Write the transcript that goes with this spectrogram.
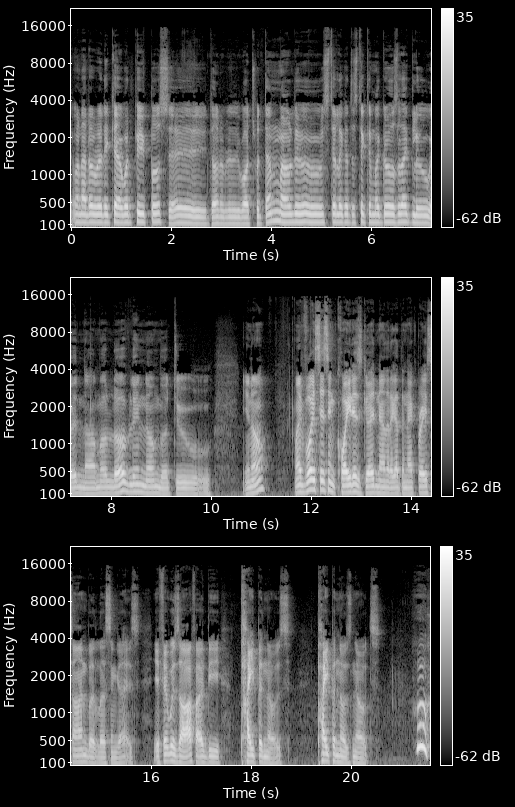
When I don't really care what people say, don't really watch what them I'll do. Still, I got to stick to my girls like glue, and I'm a lovely number two. You know? My voice isn't quite as good now that I got the neck brace on, but listen, guys, if it was off, I would be piping those, piping those notes. Whew.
